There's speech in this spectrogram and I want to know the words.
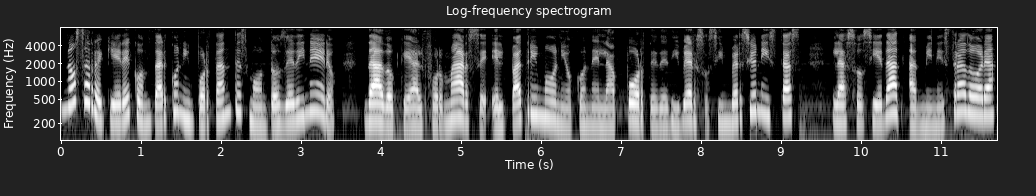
no se requiere contar con importantes montos de dinero, dado que al formarse el patrimonio con el aporte de diversos inversionistas, la sociedad administradora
